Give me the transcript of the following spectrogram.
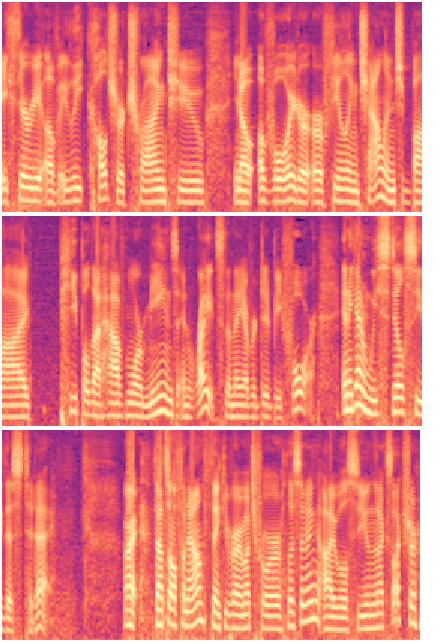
a theory of elite culture trying to, you know, avoid or, or feeling challenged by people that have more means and rights than they ever did before. And again, we still see this today. All right, that's all for now. Thank you very much for listening. I will see you in the next lecture.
